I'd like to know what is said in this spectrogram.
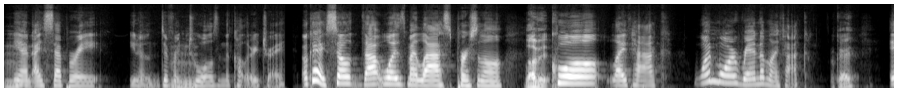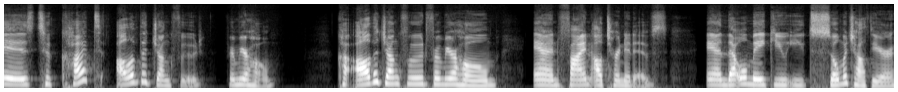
Mm. and I separate, you know, different Mhm. tools in the cutlery tray. Okay, so that was my last personal Love it. cool life hack. One more random life hack Okay. is to cut all of the junk food from your home. Cut all the junk food from your home and find alternatives. And that will make you eat so much healthier.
